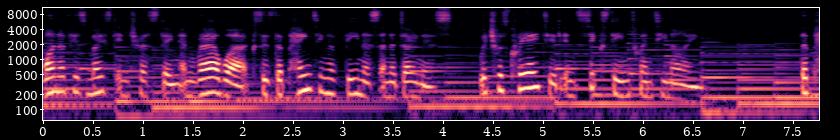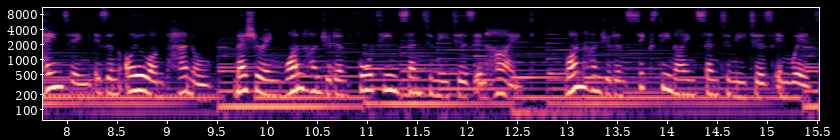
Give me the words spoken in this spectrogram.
One of his most interesting and rare works is the painting of Venus and Adonis, which was created in 1629. The painting is an oil-on panel, measuring 114 centimeters in height, 169 centimeters in width,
